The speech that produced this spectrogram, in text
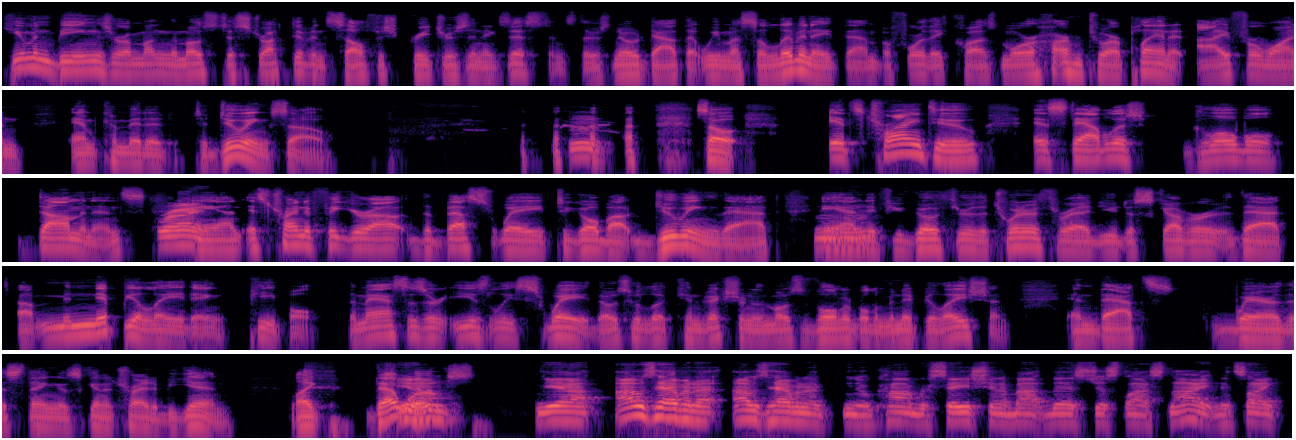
Human beings are among the most destructive and selfish creatures in existence. There's no doubt that we must eliminate them before they cause more harm to our planet. I, for one, am committed to doing so. Hmm. so it's trying to establish global dominance right. and it's trying to figure out the best way to go about doing that. And Mhm. if you go through the twitter thread you discover that uh, manipulating people the masses are easily swayed. Those who look conviction are the most vulnerable to manipulation. And that's where this thing is going to try to begin. Like that You know, works. Yeah, I was having a I was having a you know conversation about this just last night, and it's like,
